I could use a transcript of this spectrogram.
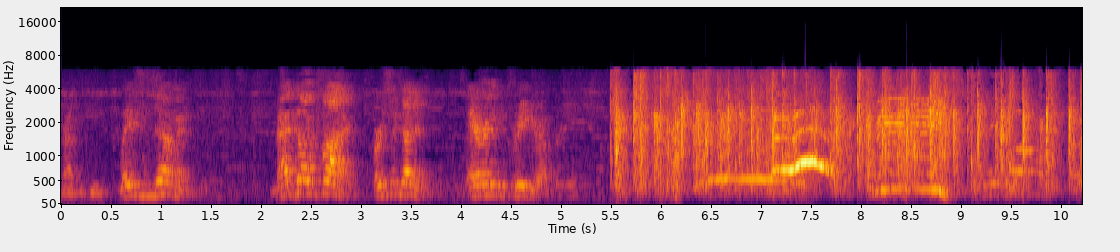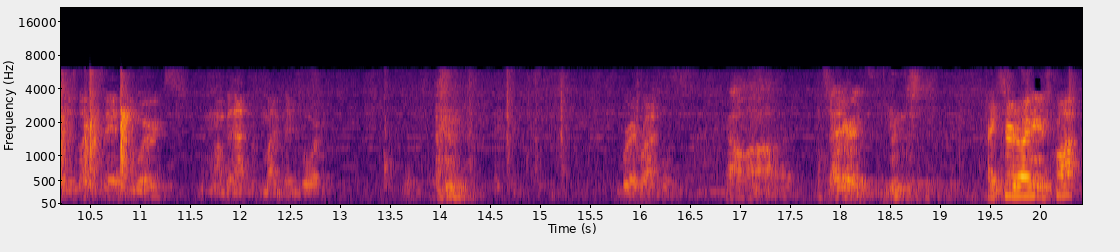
The. Ladies and gentlemen, Mad Dog 5, First Lieutenant Aaron Krieger. I would just like to say a few words on behalf of my mentor, Brave Rifles. Come on. Veterans. Hey, sir, do I get your spot?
